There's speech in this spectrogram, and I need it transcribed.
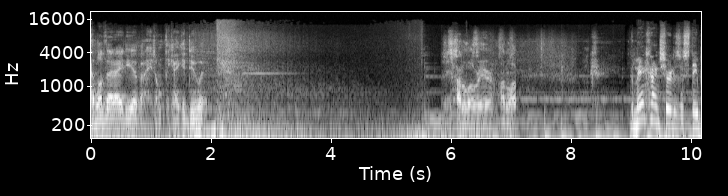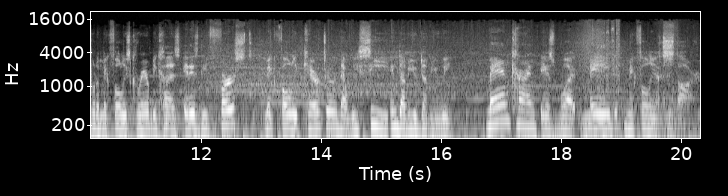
I love that idea, but I don't think I could do it. Let's huddle over here. Huddle up. Okay. The Mankind shirt is a staple to Mick Foley's career because it is the first Mick Foley character that we see in WWE. Mankind is what made Mick Foley a star.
